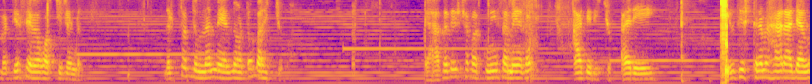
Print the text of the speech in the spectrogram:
മദ്യസേവ കുറച്ചിട്ടുണ്ട്. ദൃഷ്ടദ്യുമ്നൻ മേൽനോട്ടം വഹിച്ചു. യാഗദീക്ഷ പത്നി സമേതം ആചരിച്ചു. ആരേ? യുധിഷ്ഠിര മഹാരാജാവ്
